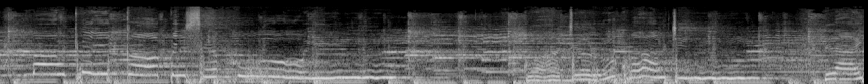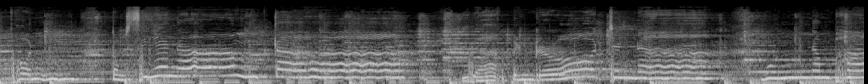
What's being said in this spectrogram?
ๆบางทีก็เป็นเสือผู้หญิง กว่าจะรู้ความจริง หลายคนต้องเสียน้ำ เป็นโรจนา บุญนำพา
